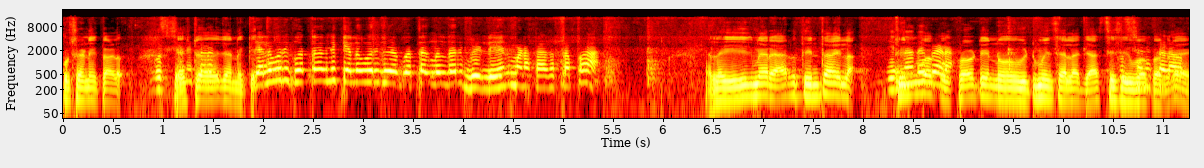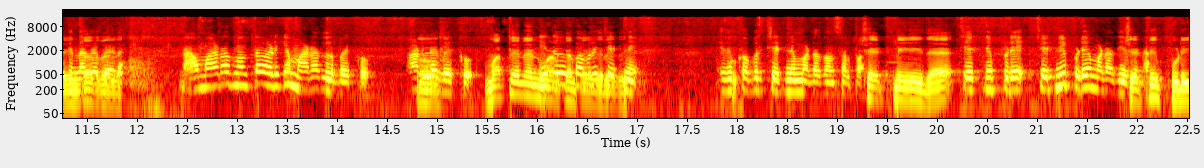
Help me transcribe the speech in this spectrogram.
ಕುರ್ಸಣಿ ಕಾಳು. ಎಷ್ಟೋ ಜನಕ್ಕೆ. ಕೆಲವರಿಗೆ ಗೊತ್ತಾಗ್ಲಿ ಕೆಲವರಿಗೆ ಗೊತ್ತಾಗ್ಲಿಲ್ದಾರಿ ಬಿಡ್ಲಿ ಏನ್ ಮಾಡಕ್ಕಾಗತ್ತಪ್ಪ? ಅಲ್ಲ ಈಗಿನವ್ರು ಯಾರು ತಿಂತಾ ಇಲ್ಲ. ತಿನ್ನೋದೇ ತಿನ್ಬೇಕು ಬೇಡ. ಪ್ರೋಟೀನು ವಿಟಮಿನ್ಸ್ ಎಲ್ಲ ಜಾಸ್ತಿ ಸಿಗ್ಬೇಕು ಅಂದ್ರೆ ತಿನ್ನೋದೇ ಬೇಡ. ಇಂಥದ್ರಲ್ಲೇ. ನಾವು ಮಾಡೋದಂತ ಅಡಿಗೆ ಮಾಡಲೇಬೇಕು. ಮಾಡ್ಲೇಬೇಕು ಮತ್ತೇನೇನು ಇದು ಮಾಡ್ಕೊಂತ ಕೊಬ್ಬರಿ ಇದ್ದೀರಿ ಚಟ್ನಿ. ಇದು ಕೊಬ್ಬರಿ ಚಟ್ನಿ ಮಾಡೋದು ಒಂದ್ ಸ್ವಲ್ಪ. ಚಟ್ನಿ ಇದೆ. ಚಟ್ನಿ ಪುಡಿ ಚಟ್ನಿ ಪುಡಿ ಮಾಡೋದು ಇದನ್ನ. ಚಟ್ನಿ ಪುಡಿ.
